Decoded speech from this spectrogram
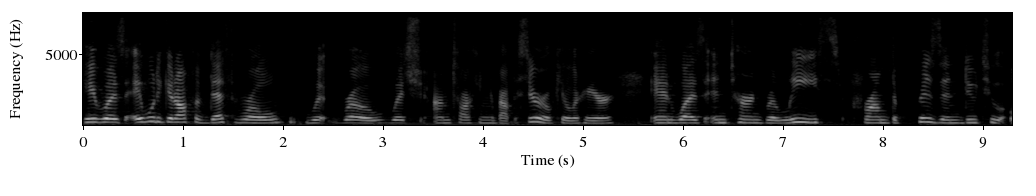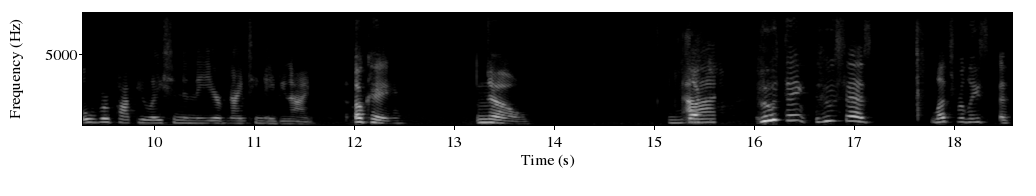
He was able to get off of death row, row, which I'm talking about the serial killer here, and was in turn released from the prison due to overpopulation in the year of 1989. Okay, no. Like, who think who says let's release a,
